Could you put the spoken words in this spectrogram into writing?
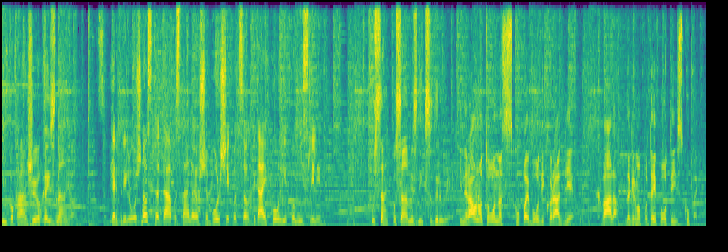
in pokažejo, kaj znajo. Ter priložnost, da postanejo še boljši, kot so kdajkoli pomislili. Vsak posameznik sodeluje. In ravno to nas skupaj vodi korak dlje. Hvala, da gremo po tej poti skupaj.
